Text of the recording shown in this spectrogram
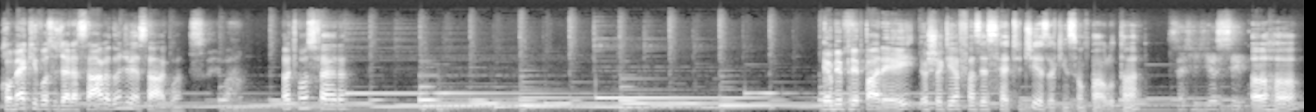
Como é que você gera essa água? De onde vem essa água? Sei lá. Da atmosfera. Eu me preparei, eu cheguei a fazer sete dias aqui em São Paulo, tá? Sete dias seco. Aham.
